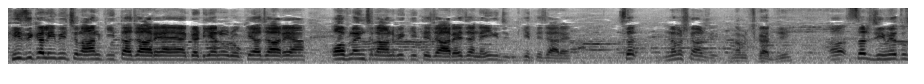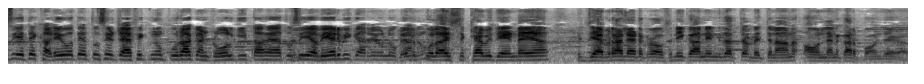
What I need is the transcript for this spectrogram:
ਫਿਜ਼ੀਕਲੀ ਵੀ ਚਲਾਨ ਕੀਤਾ ਜਾ ਰਿਹਾ ਹੈ ਗੱਡੀਆਂ ਨੂੰ ਰੋਕਿਆ ਜਾ ਰਿਹਾ ਆਫਲਾਈਨ ਚਲਾਨ ਵੀ ਕੀਤੇ ਜਾ ਰਹੇ ਜਾਂ ਨਹੀਂ ਕੀਤੇ ਜਾ ਰਹੇ। ਸਰ ਨਮਸਕਾਰ ਜੀ। ਨਮਸਕਾਰ ਜੀ। ਸਰ ਜਿਵੇਂ ਤੁਸੀਂ ਇੱਥੇ ਖੜੇ ਹੋ ਤੇ ਤੁਸੀਂ ਟ੍ਰੈਫਿਕ ਨੂੰ ਪੂਰਾ ਕੰਟਰੋਲ ਕੀਤਾ ਹੋਇਆ ਤੁਸੀਂ ਅਵੇਅਰ ਵੀ ਕਰ ਰਹੇ ਹੋ ਲੋਕਾਂ ਨੂੰ? ਬਿਲਕੁਲ ਅਸੀਂ ਸਿੱਖਿਆ ਵੀ ਦੇਣ ਡਏ ਆ ਕਿ ਜੈਬਰਾ ਲੈਟ ਕ੍ਰਾਸ ਨਹੀਂ ਕਰਨੀ ਨਹੀਂ ਤਾਂ ਤੁਹਾਡੇ ਚਲਾਨ ਆਨਲਾਈਨ ਘਰ ਪਹੁੰਚ ਜਾਏਗਾ।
